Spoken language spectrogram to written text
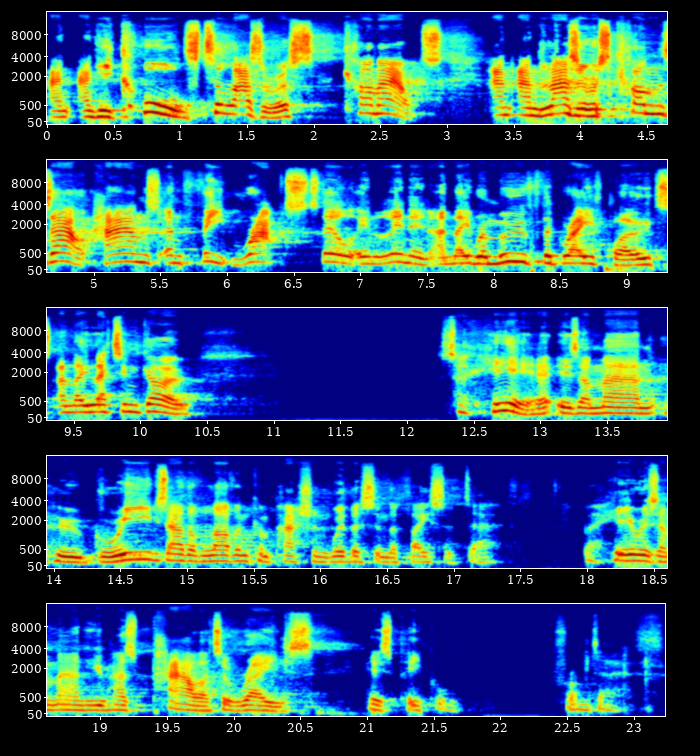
And, and he calls to Lazarus, Come out. And, and Lazarus comes out, hands and feet wrapped still in linen, and they remove the grave clothes and they let him go. So here is a man who grieves out of love and compassion with us in the face of death. But here is a man who has power to raise his people from death.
